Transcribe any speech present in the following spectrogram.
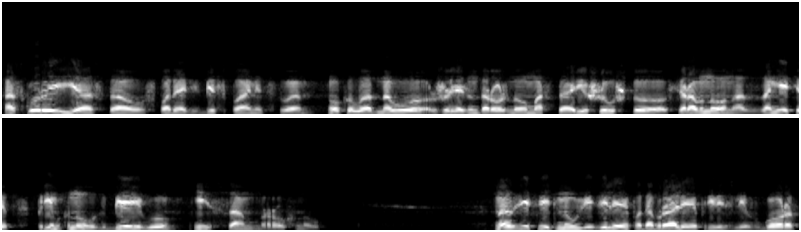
а скоро и я стал впадать в беспамятство. Около одного железнодорожного моста решил, что все равно нас заметят, примкнул к берегу и сам рухнул. Нас действительно увидели, подобрали, привезли в город.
